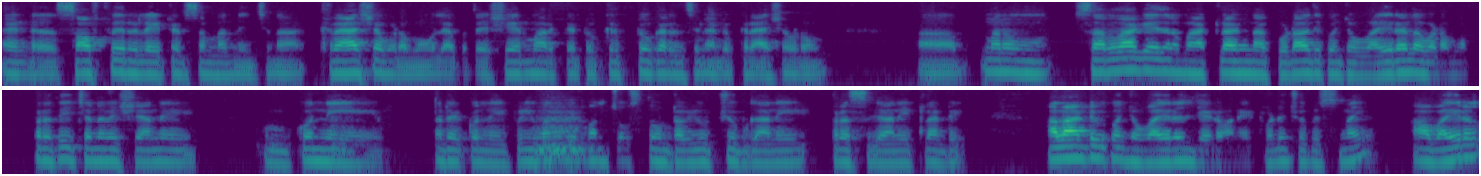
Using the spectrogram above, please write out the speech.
అండ్ సాఫ్ట్వేర్ రిలేటెడ్ సంబంధించిన క్రాష్ అవ్వడము లేకపోతే షేర్ మార్కెట్ క్రిప్టో కరెన్సీ లాంటివి క్రాష్ అవ్వడం మనం సరదాగా ఏదైనా మాట్లాడినా కూడా అది కొంచెం వైరల్ అవ్వడము ప్రతి చిన్న విషయాన్ని కొన్ని అంటే కొన్ని ఇప్పుడు ఇవన్నీ మనం చూస్తూ ఉంటాం యూట్యూబ్ కానీ ప్రెస్ కానీ ఇట్లాంటి అలాంటివి కొంచెం వైరల్ చేయడం అనేటువంటివి చూపిస్తున్నాయి. ఆ వైరల్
